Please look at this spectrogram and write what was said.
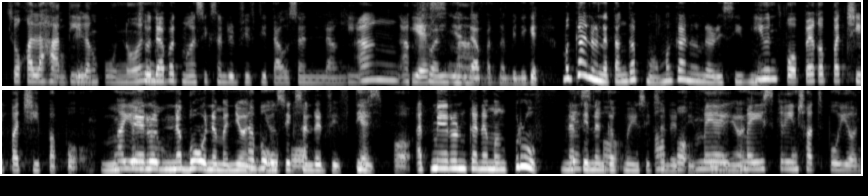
So kalahati Okay. lang po nun. So dapat mga 650,000 lang Ye- ang actual Yes, niya ma'am. dapat na binigay. Magkano natanggap mo? Magkano na-receive mo? Yun po, pero pa-chipa-chipa po. Mm, Pero yung- nabuo naman yun, Nabuo yung po. 650. Yes po. At meron ka namang proof na Yes tinanggap po. mo yung 650 Opo, may, na yun. may screenshots po yun.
